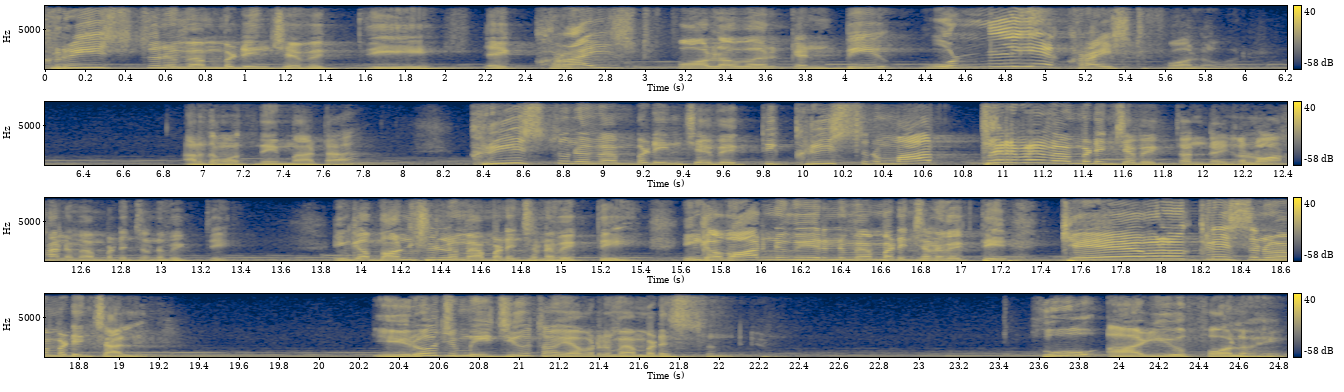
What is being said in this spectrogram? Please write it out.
క్రీస్తుని వెంబడించే వ్యక్తి a Christ follower can be only a Christ follower. అర్థమవుతుంది ఈ మాట? క్రీస్తుని వెంబడించే వ్యక్తి క్రీస్తుని మాత్రమే వెంబడించే వ్యక్తి అంట. ఇంకా లోకాన్ని వెంబడించిన వ్యక్తి ఇంకా మనుషులను వెంబడించిన వ్యక్తి ఇంకా వారిని వీరిని వెంబడించిన వ్యక్తి కేవలం క్రీస్తుని వెంబడించాలి. ఈరోజు మీ జీవితం ఎవరిని వెంబడిస్తుంది? హూ ఆర్ యూ ఫాలోయింగ్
